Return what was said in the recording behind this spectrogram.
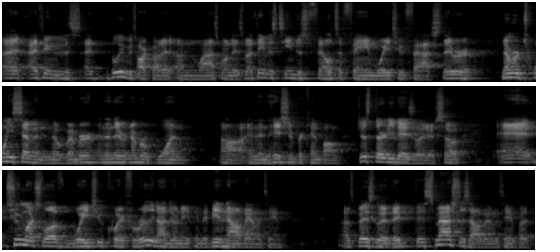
I, I think this. I believe we talked about it on last Mondays, but I think this team just fell to fame way too fast. They were number 27 in November, and then they were number one uh, in the nation for KenPom just 30 days later. So uh, too much love way too quick for really not doing anything. They beat an Alabama team. That's basically it. They, they smashed this Alabama team, but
